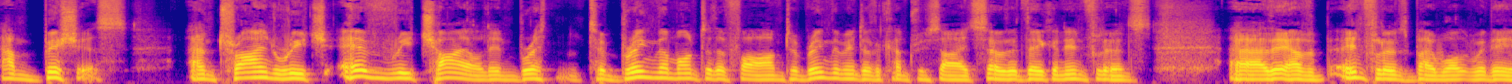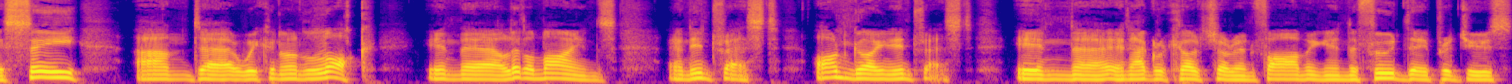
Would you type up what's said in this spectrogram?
ambitious and try and reach every child in Britain to bring them onto the farm, to bring them into the countryside, so that they can influence. Uh, they have influence by what they see, and uh, we can unlock in their little minds an interest, ongoing interest in uh, in agriculture and farming, in the food they produce,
